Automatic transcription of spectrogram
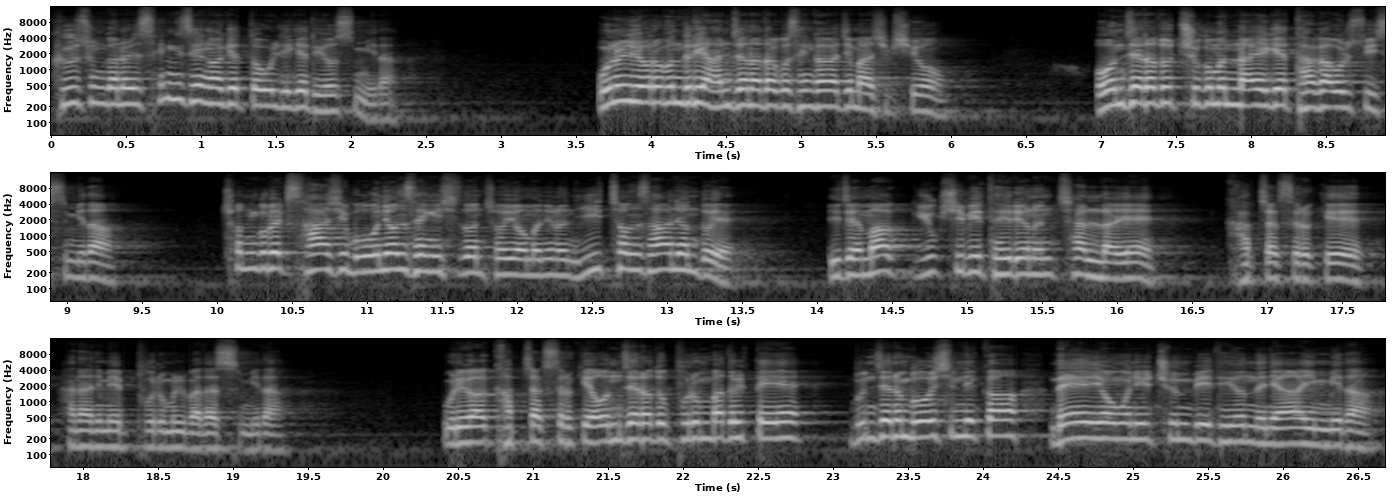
그 순간을 생생하게 떠올리게 되었습니다. 오늘 여러분들이 안전하다고 생각하지 마십시오. 언제라도 죽음은 나에게 다가올 수 있습니다. 1945년생이시던 저희 어머니는 2004년도에 이제 막 60이 되려는 찰나에 갑작스럽게 하나님의 부름을 받았습니다. 우리가 갑작스럽게 언제라도 부름 받을 때에 문제는 무엇입니까? 내 영혼이 준비되었느냐입니다.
